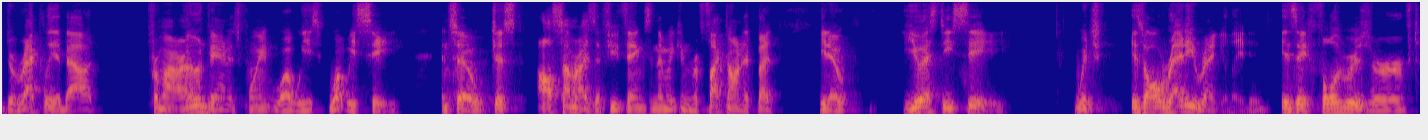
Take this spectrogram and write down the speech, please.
directly about from our own vantage point what we what we see. And so just i'll summarize a few things and then we can reflect on it but you know usdc which is already regulated, is a fully reserved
